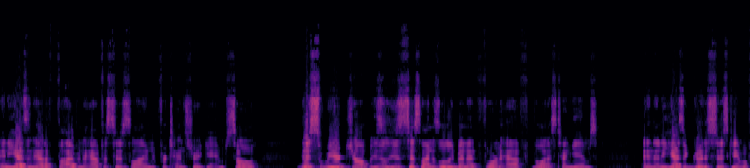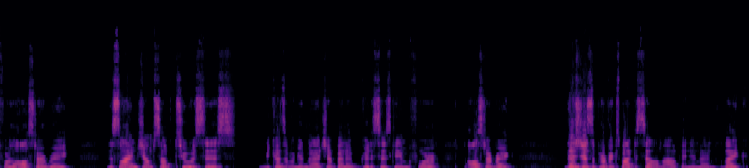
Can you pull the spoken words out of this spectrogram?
and he hasn't had a five and a half assist line for ten straight games. So this weird jump, his his assist line has literally been at four and a half the last ten games, and then he has a good assist game before the All Star break. This line jumps up two assists because of a good matchup and a good assist game before the All Star break. This is just a perfect spot to sell, in my opinion, man. Like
